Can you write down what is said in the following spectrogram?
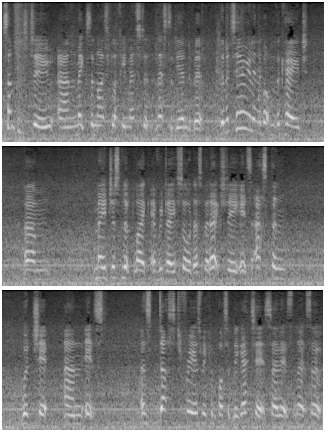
something to do and makes a nice fluffy nest at, nest at the end of it. The material in the bottom of the cage um, may just look like everyday sawdust, but actually it's aspen wood chip and it's as dust free as we can possibly get it. So it's so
